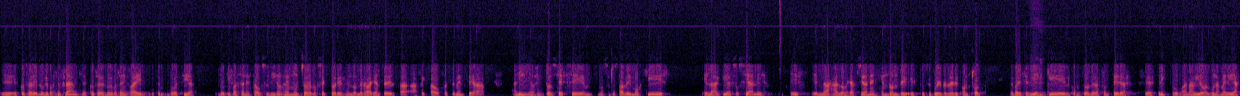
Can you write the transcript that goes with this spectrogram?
Eh, es cosa de lo que pasa en Francia, es cosa de ver lo que pasa en Israel, usted lo decía, lo que pasa en Estados Unidos, en muchos de los sectores en donde la variante Delta ha afectado fuertemente a, niños. Entonces, eh, nosotros sabemos que es en las actividades sociales, es en las aglomeraciones en donde esto se puede perder el control. Me parece bien que el control de las fronteras sea estricto. Han habido algunas medidas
